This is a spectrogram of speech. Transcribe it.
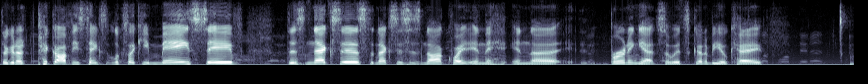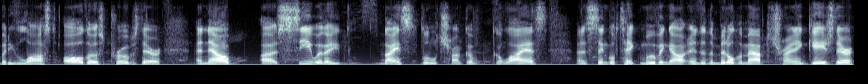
They're gonna pick off these tanks. It looks like he may save this Nexus. The Nexus is not quite in the in the burning yet, so it's gonna be okay. But he lost all those probes there, and now uh, Sea with a nice little chunk of Goliath and a single take moving out into the middle of the map to try and engage there.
